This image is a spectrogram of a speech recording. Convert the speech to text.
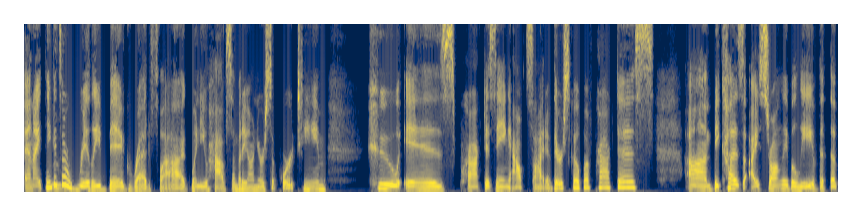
And I think mm-hmm. it's a mm-hmm. really big red flag when you have somebody on your support team who is practicing outside of their scope of practice. Um, because I strongly believe that the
